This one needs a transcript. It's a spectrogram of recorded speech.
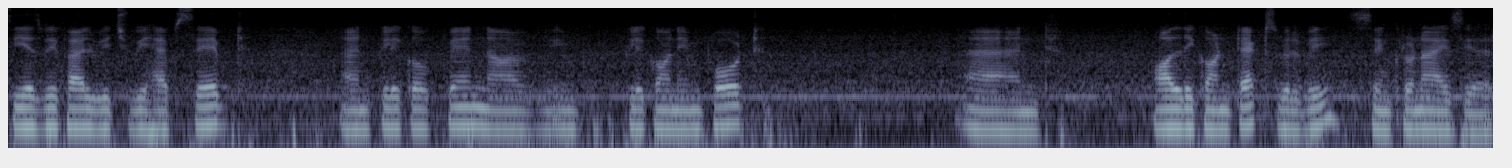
csv file which we have saved and click open. Now click on import. And all the contacts will be synchronized here.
